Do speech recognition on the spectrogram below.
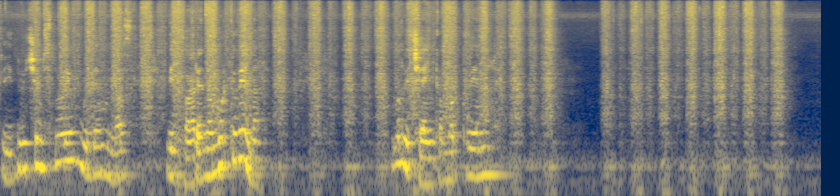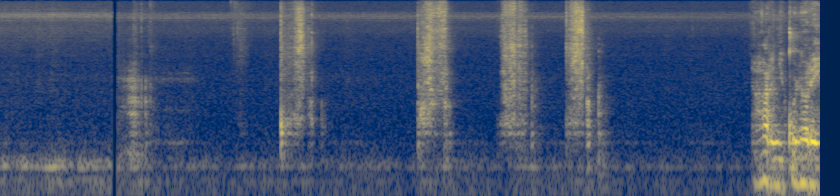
Слідуючим слоєм буде у нас відварена морквина. Величенька морквина. Гарні кольори.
